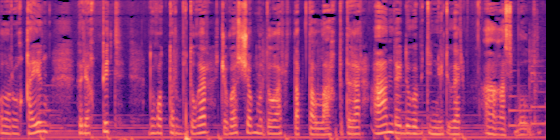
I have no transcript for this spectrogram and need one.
олару қайын хүрәхпит, доҕотторбутугар чогос чоммутугар тапталлаахпытыгар аан дойдуга бүтүннүтүгар аагас болдун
